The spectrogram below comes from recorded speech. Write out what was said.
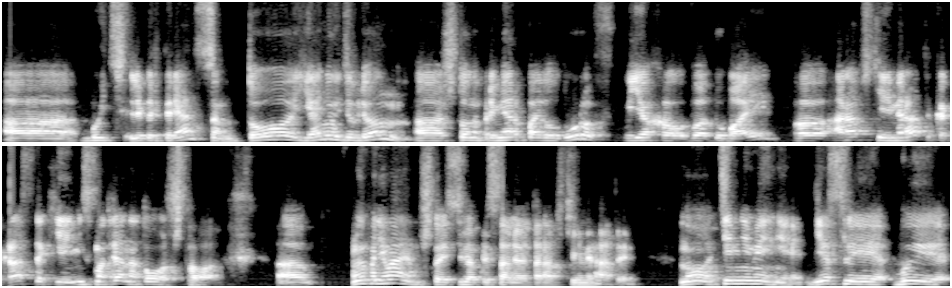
э, быть либертарианцем, то я не удивлен, э, что, например, Павел Дуров уехал в Дубай, в Арабские Эмираты, как раз-таки, несмотря на то, что э, мы понимаем, что из себя представляют Арабские Эмираты. Но, тем не менее, если вы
